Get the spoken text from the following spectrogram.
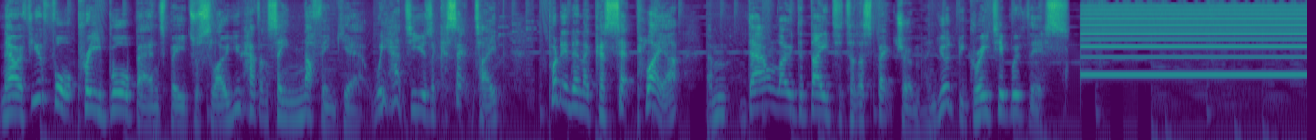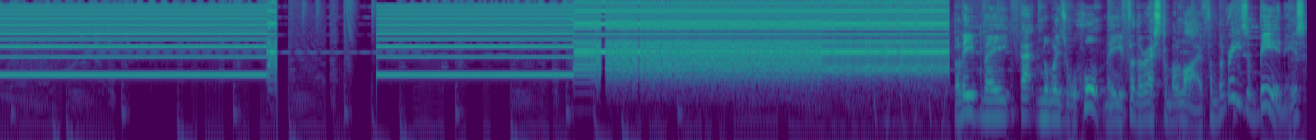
Now if you thought pre-broadband speeds were slow you haven't seen nothing yet. We had to use a cassette tape, put it in a cassette player and download the data to the Spectrum and you'd be greeted with this. Believe me, that noise will haunt me for the rest of my life. And the reason being is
